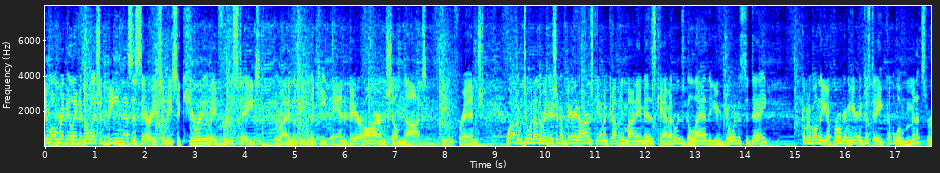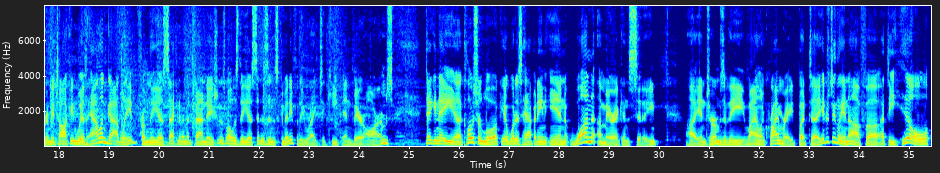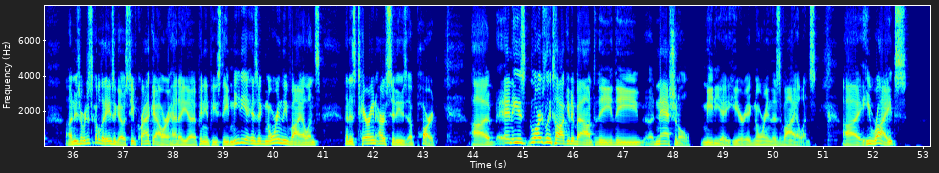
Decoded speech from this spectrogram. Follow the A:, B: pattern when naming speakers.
A: A well regulated militia being necessary to the security of a free state. The right of the people to keep and bear arms shall not be infringed. Welcome to another edition of Bearing Arms Cam and Company. My name is Cam Edwards. Glad that you've joined us today. Coming up on the uh, program here in just a couple of minutes, we're going to be talking with Alan Gottlieb from the uh, Second Amendment Foundation, as well as the uh, Citizens Committee for the Right to Keep and Bear Arms taking a uh, closer look at what is happening in one American city uh, in terms of the violent crime rate. But uh, interestingly enough, uh, at the Hill uh, newspaper just a couple of days ago, Steve Krakauer had a uh, opinion piece. The media is ignoring the violence that is tearing our cities apart. and he's largely talking about the the national media here ignoring this violence. he writes,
